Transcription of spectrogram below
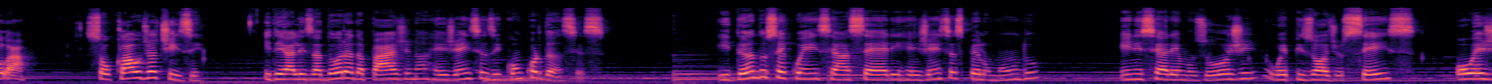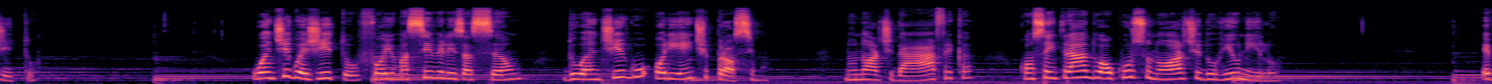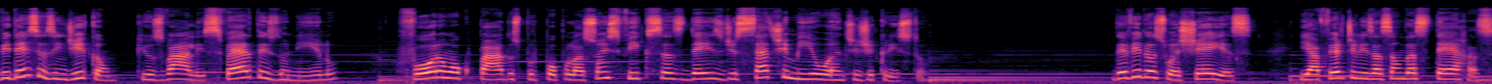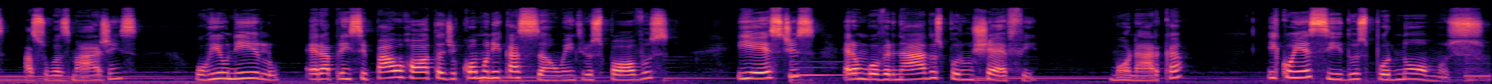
Olá, sou Cláudia Tise, idealizadora da página Regências e Concordâncias. E dando sequência à série Regências pelo Mundo, iniciaremos hoje o episódio 6, O Egito. O Antigo Egito foi uma civilização do Antigo Oriente Próximo, no norte da África, concentrado ao curso norte do rio Nilo. Evidências indicam que os vales férteis do Nilo foram ocupados por populações fixas desde 7000 a.C. Devido às suas cheias e à fertilização das terras às suas margens, o rio Nilo era a principal rota de comunicação entre os povos e estes eram governados por um chefe, monarca, e conhecidos por nomos.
